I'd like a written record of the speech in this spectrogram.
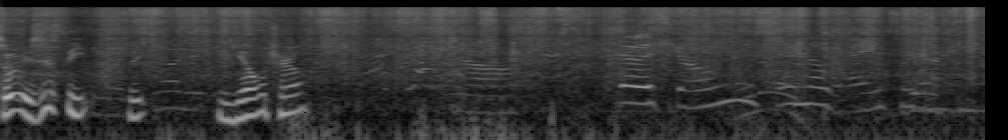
So is this the, the, the yellow trail? no. The stones in the way so Yeah.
